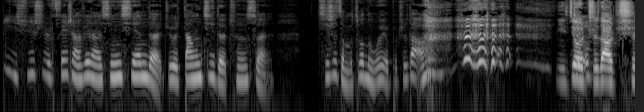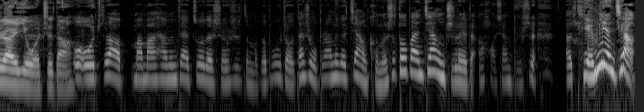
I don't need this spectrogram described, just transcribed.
必须是非常非常新鲜的，就是当季的春笋。其实怎么做呢，我也不知道。你就知道吃而已，我知道。我我知道妈妈他们在做的时候是怎么个步骤，但是我不知道那个酱可能是豆瓣酱之类的，啊，好像不是，呃，甜面酱。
